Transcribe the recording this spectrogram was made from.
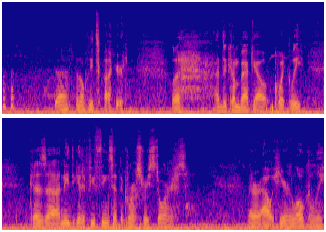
Definitely tired, but I had to come back out quickly because uh, I need to get a few things at the grocery stores that are out here locally.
